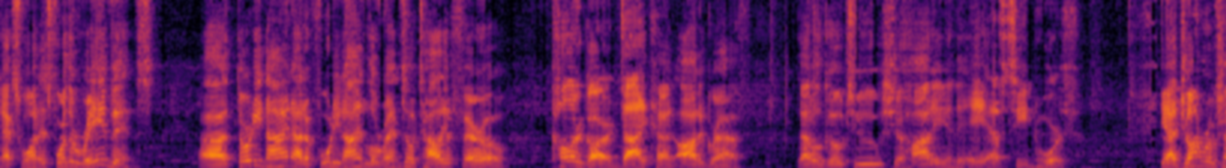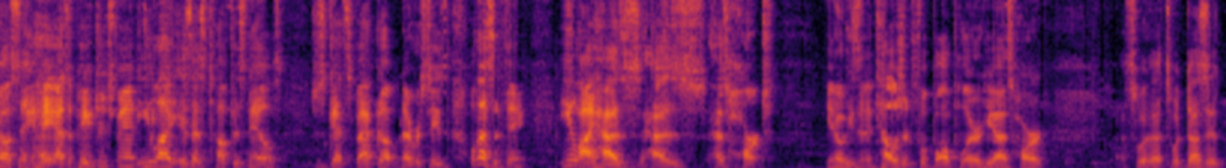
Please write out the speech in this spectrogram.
Next one is for the Ravens. Uh, 39 out of 49, Lorenzo Taliaferro. Color guard, die cut, autograph. That'll go to Shahadi in the AFC North. Yeah, John Robichaud saying, hey, as a Patriots fan, Eli is as tough as nails. Just gets back up, never stays. Well, that's the thing. Eli has has has heart. You know, he's an intelligent football player. He has heart. That's what that's what does it.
